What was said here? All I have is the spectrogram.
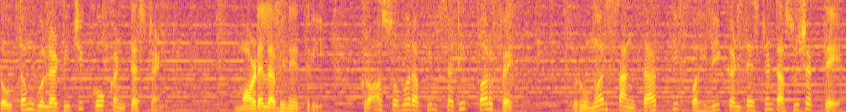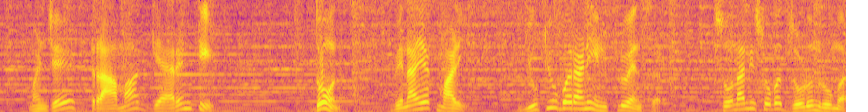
गौतम गुलाटीची को कंटेस्टंट मॉडेल अभिनेत्री क्रॉस ओव्हर अपीलसाठी परफेक्ट. रुमर्स सांगतात ती पहिली कंटेस्टंट असू शकते म्हणजे ड्रामा गॅरंटी दोन विनायक माळी यूट्यूबर आणि इन्फ्लुएन्सर सोनालीसोबत जोडून रुमर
